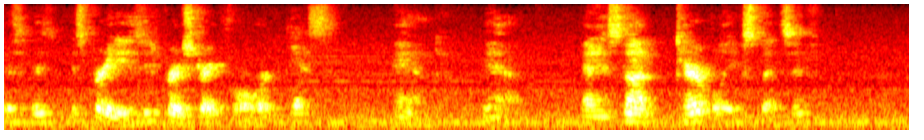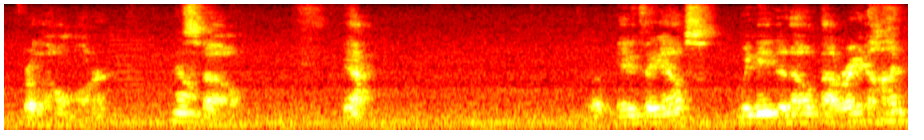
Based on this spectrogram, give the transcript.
is, is, is pretty easy. It's pretty straightforward, Yes. and yeah, and it's not terribly expensive for the homeowner. No. So, yeah. Anything else we need to know about radon?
